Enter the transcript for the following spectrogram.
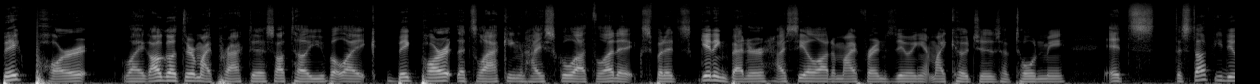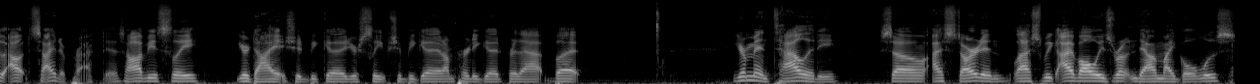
big part like I'll go through my practice, I'll tell you, but like big part that's lacking in high school athletics, but it's getting better. I see a lot of my friends doing it. My coaches have told me it's the stuff you do outside of practice. Obviously, your diet should be good, your sleep should be good. I'm pretty good for that, but your mentality. So I started last week. I've always written down my goals.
